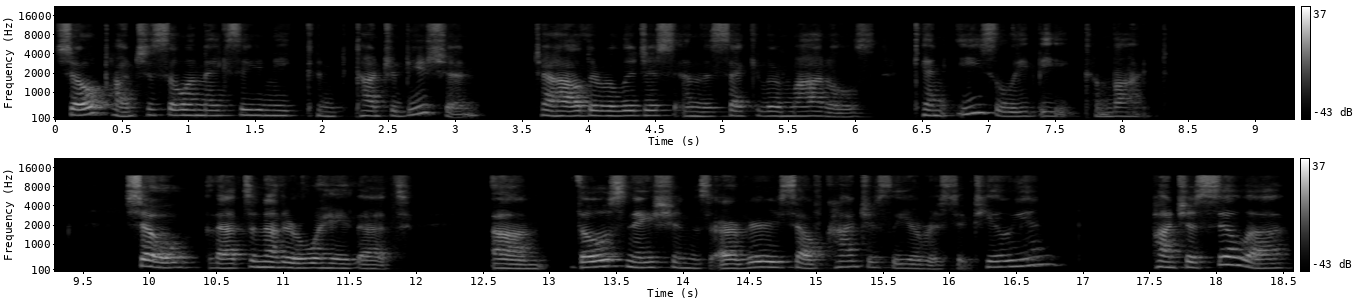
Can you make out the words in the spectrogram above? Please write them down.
So Pancasila makes a unique con contribution to how the religious and the secular models can easily be combined. So that's another way that um, those nations are very self-consciously Aristotelian. Pancasila,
